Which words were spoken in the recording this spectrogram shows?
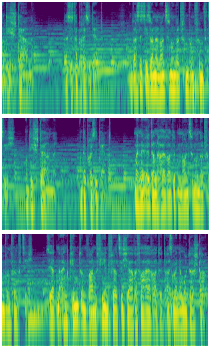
Und die Sterne. Das ist der Präsident. Und das ist die Sonne 1955. Und die Sterne. Und der Präsident. Meine Eltern heirateten 1955. Sie hatten ein Kind und waren 44 Jahre verheiratet, als meine Mutter starb.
